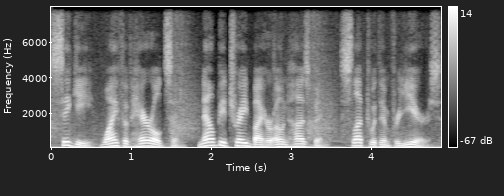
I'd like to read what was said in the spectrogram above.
Siggy, wife of Haraldsson, now betrayed by her own husband, slept with him for years.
